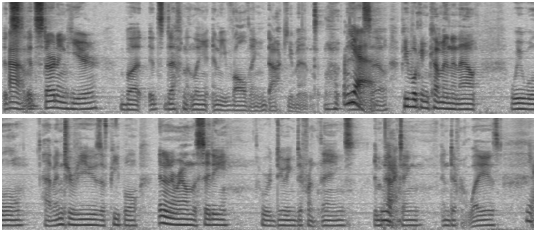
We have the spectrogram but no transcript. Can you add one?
It's Um, it's starting here, but it's definitely an evolving document. Yeah. So people can come in and out. We will have interviews of people in and around the city who are doing different things, impacting in different ways, yeah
